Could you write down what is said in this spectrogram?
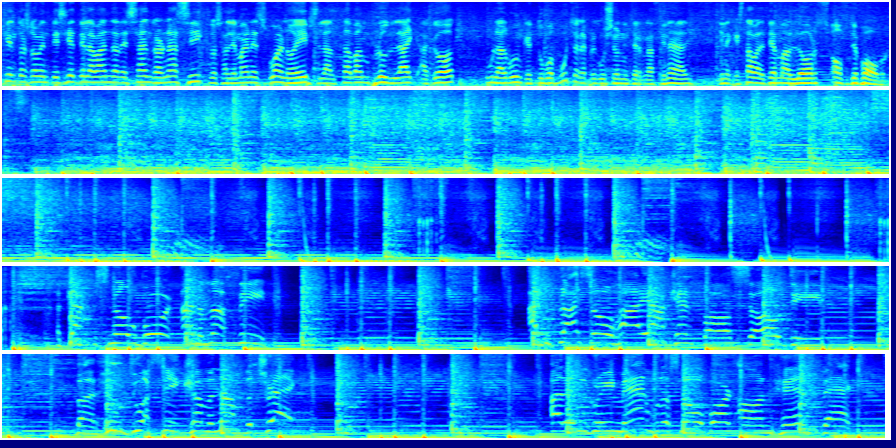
1997 la banda de Sandra Nasic, los alemanes One Apes, lanzaban Blood Like a God, un álbum que tuvo mucha repercusión internacional y en el que estaba el tema Lords of the Boards. Hands back.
